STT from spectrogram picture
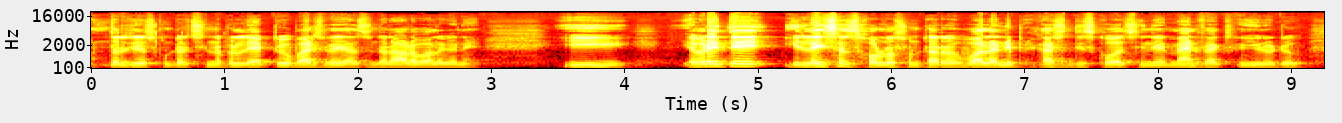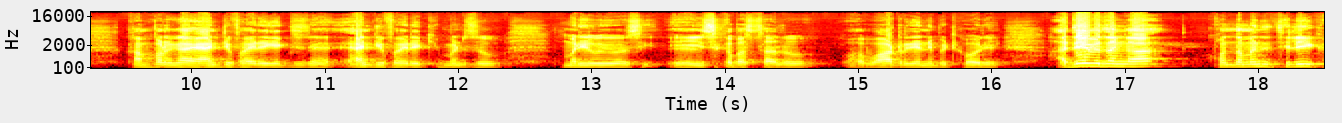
అందరూ చేసుకుంటారు. చిన్నపిల్లలు యాక్టివ్గా పార్టిసిపేట్ చేస్తుంటారు ఆడవాళ్ళు కానీ. ఈ ఎవరైతే ఈ లైసెన్స్ హోల్డర్స్ ఉంటారో వాళ్ళన్ని ప్రికాషన్ తీసుకోవాల్సిందే మ్యానుఫ్యాక్చరింగ్ యూనిట్. కంపెనీగా యాంటీఫైర్ ఎగ్జి యాంటీఫైర్ ఎక్విప్మెంట్స్ మరియు ఇసుక బస్తాలు వాటర్ ఇవన్నీ పెట్టుకోవాలి. అదేవిధంగా కొంతమంది తెలియక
